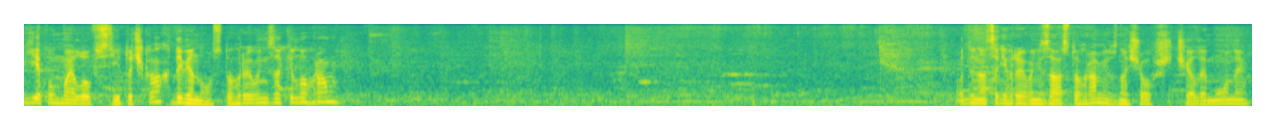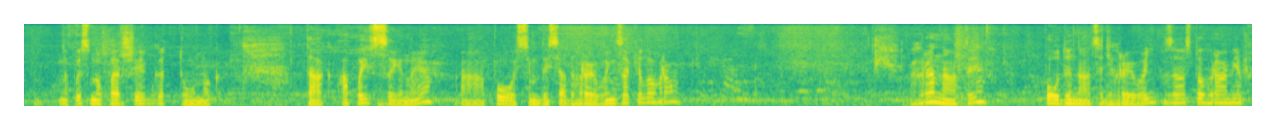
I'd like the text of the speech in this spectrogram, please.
Є помело в сіточках 90 гривень за кілограм. Одинадцять гривень за 100 грамів знайшов ще лимони. Написано перший гатунок. Так, апельсини по 70 гривень за кілограм. Гранати по 11 гривень за 100 грамів.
